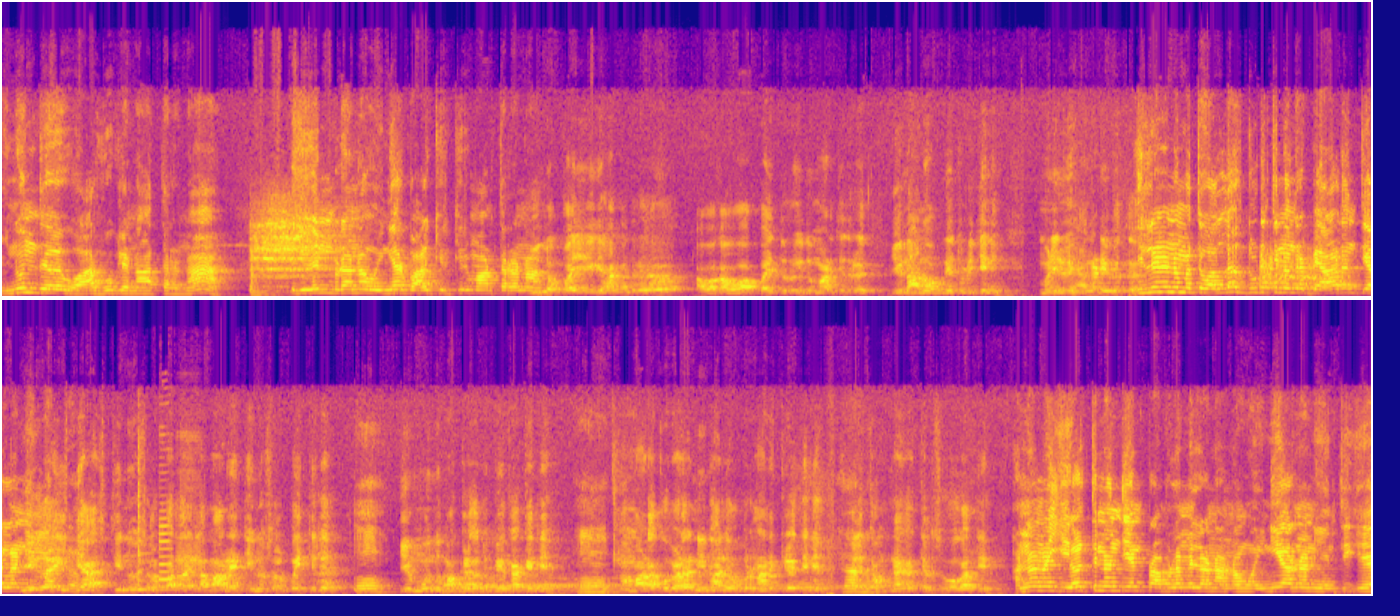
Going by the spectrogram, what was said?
ಇನ್ನೊಂದು ವಾರ ಹೋಗ್ಲೇನ ಆತಾರನ ಏನ್ ಬಿಡಣ ಹಿಂಗ್ಯಾರ ಭಾಳ ಕಿರಿಕಿರಿ ಮಾಡ್ತಾರಣ ಇಲ್ಲಪ್ಪ ಈಗ ಹೆಂಗಂದ್ರ ಅವಾಗ ಅವ್ವ ಅಪ್ಪ ಇದ್ರು ಇದು ಮಾಡ್ತಿದ್ರು. ಈಗ ನಾನು ಒಬ್ಬನೇ ದುಡಿತೀನಿ. ಮನೇನು ಹೆಂಗ್ ನಡಿಬೇಕು? ಇಲ್ಲ ಮತ್ತೆ ಹೊಲ್ದಾಗ ದುಡಿತೀನಿ ಅಂದ್ರೆ ಬ್ಯಾಡ ಅಂತೆಲ್ಲ ಇಲ್ಲ ಆಸ್ತಿನೂ ಸ್ವಲ್ಪ ಅಲ್ಲ ಎಲ್ಲ ಮಾರೈತಿ ಇನ್ನೂ ಸ್ವಲ್ಪ ಐತಿಲ್ಲ. ಈ ಮುಂದೆ ಮಕ್ಕಳಿಗದು ಬೇಕಾಕೈತಿ. ಮಾಡಕ್ಕೂ ನಾ ಮಾಡಕ್ ಹೋಗ್ಬೇಡ ನೀನು ಅಲ್ಲಿ ಒಬ್ರು ನಾನು ಕೇಳ್ತೀನಿ. ಅಲ್ಲಿ ಕಂಪ್ನ್ಯಾಗ ಕೆಲ್ಸ ಹೋಗತಿ. ಅಣ್ಣ ನಾ ಹೇಳ್ತೀನಿ ನಂದು ಏನು ಪ್ರಾಬ್ಲಮ್ ಇಲ್ಲ ನಾನು ನಾವು ವೈನಿಯಾರ ನನ್ನ ಹೆಂಡತಿಗೆ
